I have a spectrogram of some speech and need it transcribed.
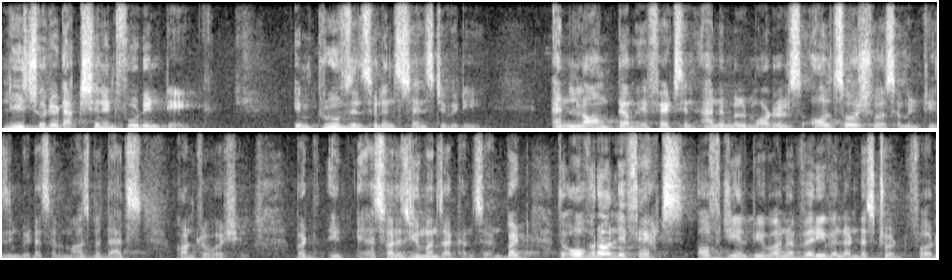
leads to reduction in food intake, improves insulin sensitivity, and long-term effects in animal models also show some increase in beta cell mass, but that's controversial. But it, as far as humans are concerned, but the overall effects of GLP-1 are very well understood for,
